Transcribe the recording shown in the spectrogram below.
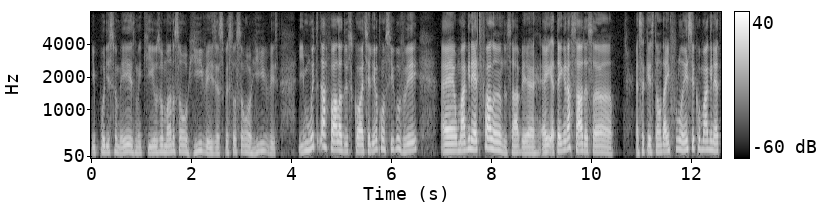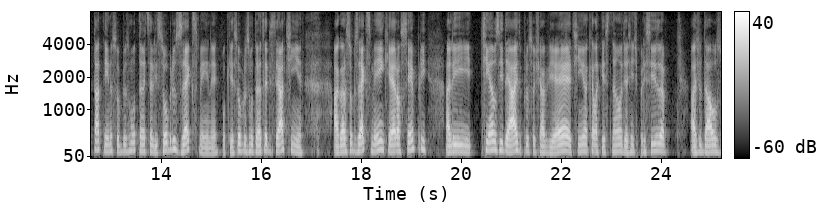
e por isso mesmo, e que os humanos são horríveis, as pessoas são horríveis. E muito da fala do Scott ali eu consigo ver é, o Magneto falando, sabe? É, é até engraçado essa, essa questão da influência que o Magneto tá tendo sobre os mutantes ali, sobre os X-Men, né? Porque sobre os mutantes ele já tinha. Agora sobre os X-Men, que eram sempre ali, tinha os ideais do professor Xavier, tinha aquela questão de a gente precisa ajudar os,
